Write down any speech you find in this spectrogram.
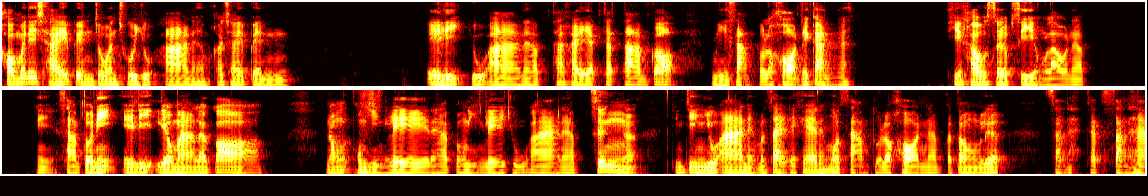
เขาไม่ได้ใช้เป็นโจวันชู UR นะครับเขาใช้เป็นเอลิ UR นะครับ ถ้าใครอยากจัดตามก็มี 3 ตัวละครด้วยกันนะ ที่เข้าเซิร์ฟ C ของเรานะครับ นี่สามตัวนี้เอลิเรียวมาแล้วก็น้ององหญิงเลนะครับองหญิงเล UR นะครับ ซึ่งจริง ๆ UR เนี่ยมันใส่ได้แค่ทั้งหมด 3 ตัวละครนะครับ ก็ต้องเลือกจัดสรรหา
